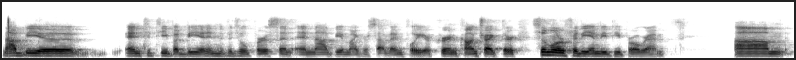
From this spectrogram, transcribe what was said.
not be a entity, but be an individual person and not be a Microsoft employee or current contractor, similar for the MVP program. Um,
